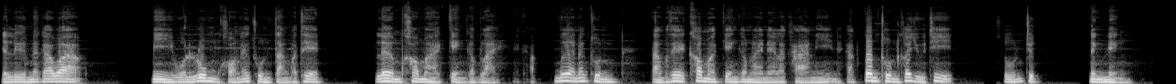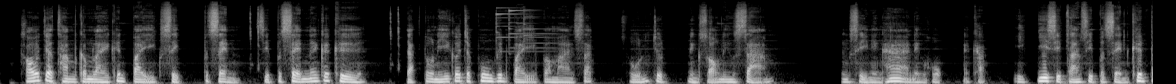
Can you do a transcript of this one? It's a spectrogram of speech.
อย่าลืมนะครับว่า มีวอลลุ่มของนักทุนต่างประเทศ เริ่มเข้ามาเก่งกำไรนะครับเมื่อนักทุนต่างประเทศเข้ามาเก่งกำไรในราคานี้นะครับต้นทุนเขาอยู่ที่ 0.11 เขาจะทำกำไรขึ้นไปอีก 10% 10%นั่นก็คือ จากตัวนี้ก็จะพุ่งขึ้นไปอีกประมาณสัก 0.1213 1415 16 นะครับ อีก 20-30%ขึ้นไป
